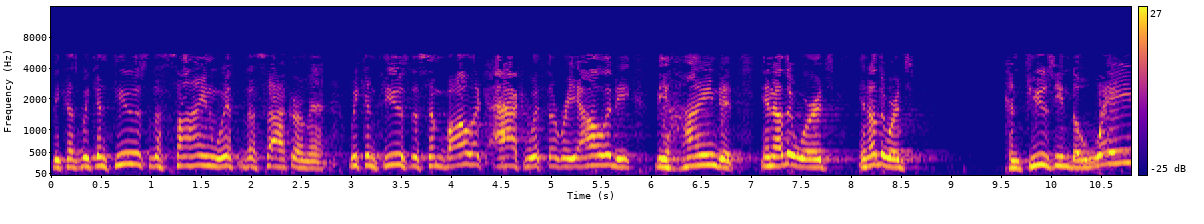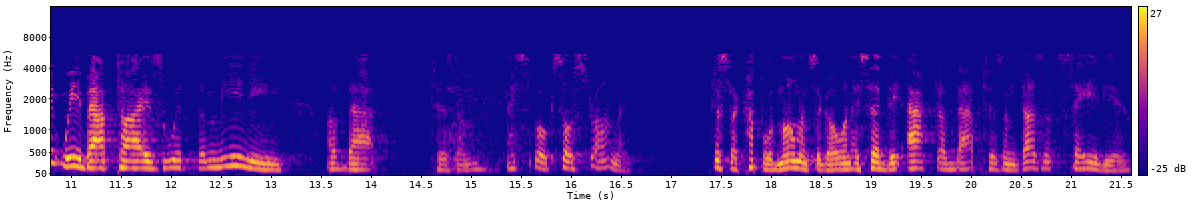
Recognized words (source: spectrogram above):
because we confuse the sign with the sacrament. We confuse the symbolic act with the reality behind it. In other words, in other words, confusing the way we baptize with the meaning of baptism. I spoke so strongly just a couple of moments ago when I said the act of baptism doesn't save you.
